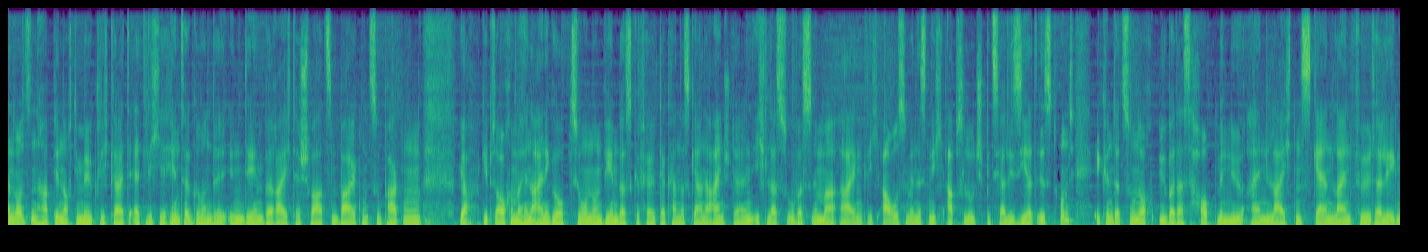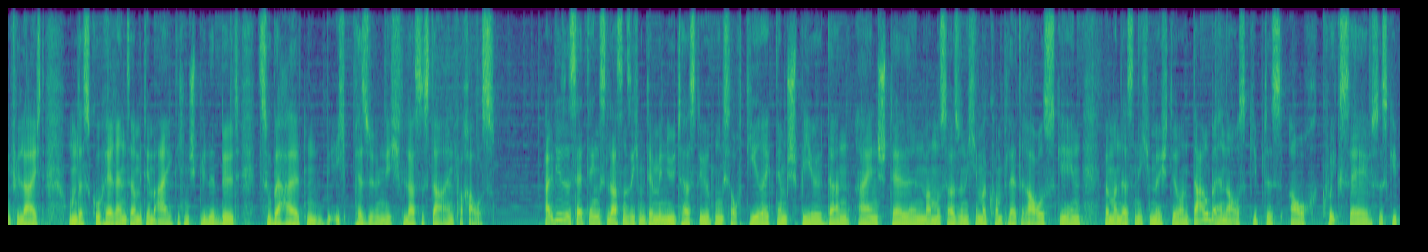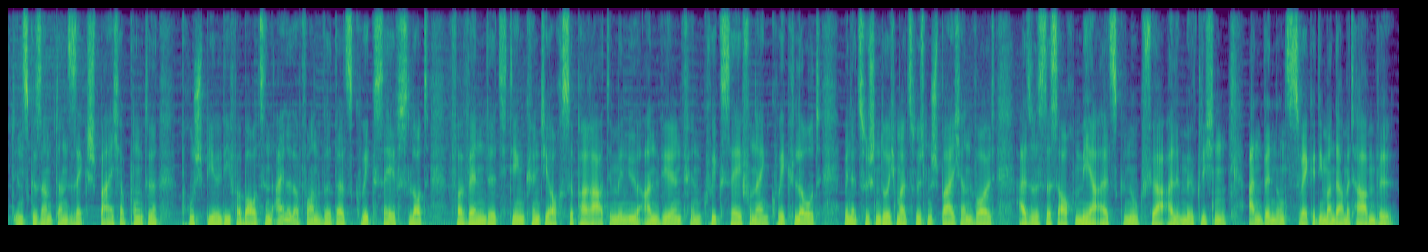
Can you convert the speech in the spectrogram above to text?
Ansonsten habt ihr noch die Möglichkeit, etliche Hintergründe in den Bereich der schwarzen Balken zu packen. Ja, gibt es auch immerhin einige Optionen und wem das gefällt, der kann das gerne einstellen. Ich lasse sowas immer eigentlich aus, wenn es nicht absolut spezialisiert ist. Und ihr könnt dazu noch über das Hauptmenü einen leichten Scanline-Filter legen, vielleicht, um das kohärenter mit dem eigentlichen Spielebild zu behalten. Ich persönlich lasse es da einfach aus. All diese Settings lassen sich mit der Menütaste übrigens auch direkt im Spiel dann einstellen. Man muss also nicht immer komplett rausgehen, wenn man das nicht möchte. Und darüber hinaus gibt es auch Quick Saves. Es gibt insgesamt dann sechs Speicherpunkte pro Spiel, die verbaut sind. Einer davon wird als Quick Save Slot verwendet. Den könnt ihr auch separate Menü anwählen für einen Quick Save und einen Quick Load, wenn ihr zwischendurch mal zwischenspeichern wollt. Also ist das auch mehr als genug für alle möglichen Anwendungszwecke, die man damit haben will.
